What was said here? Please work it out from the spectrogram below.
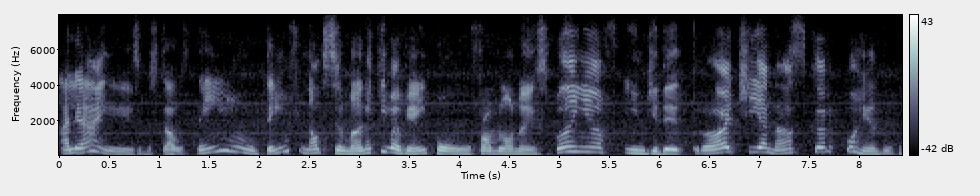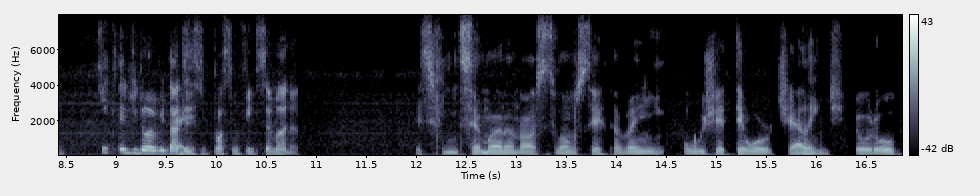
Aliás, Gustavo, tem, tem um final de semana que vai vir aí com Fórmula 1 na Espanha, Indy Detroit e a NASCAR correndo. O que, que tem de novidade é. próximo fim de semana? Esse fim de semana nós vamos ter também o GT World Challenge Europe,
